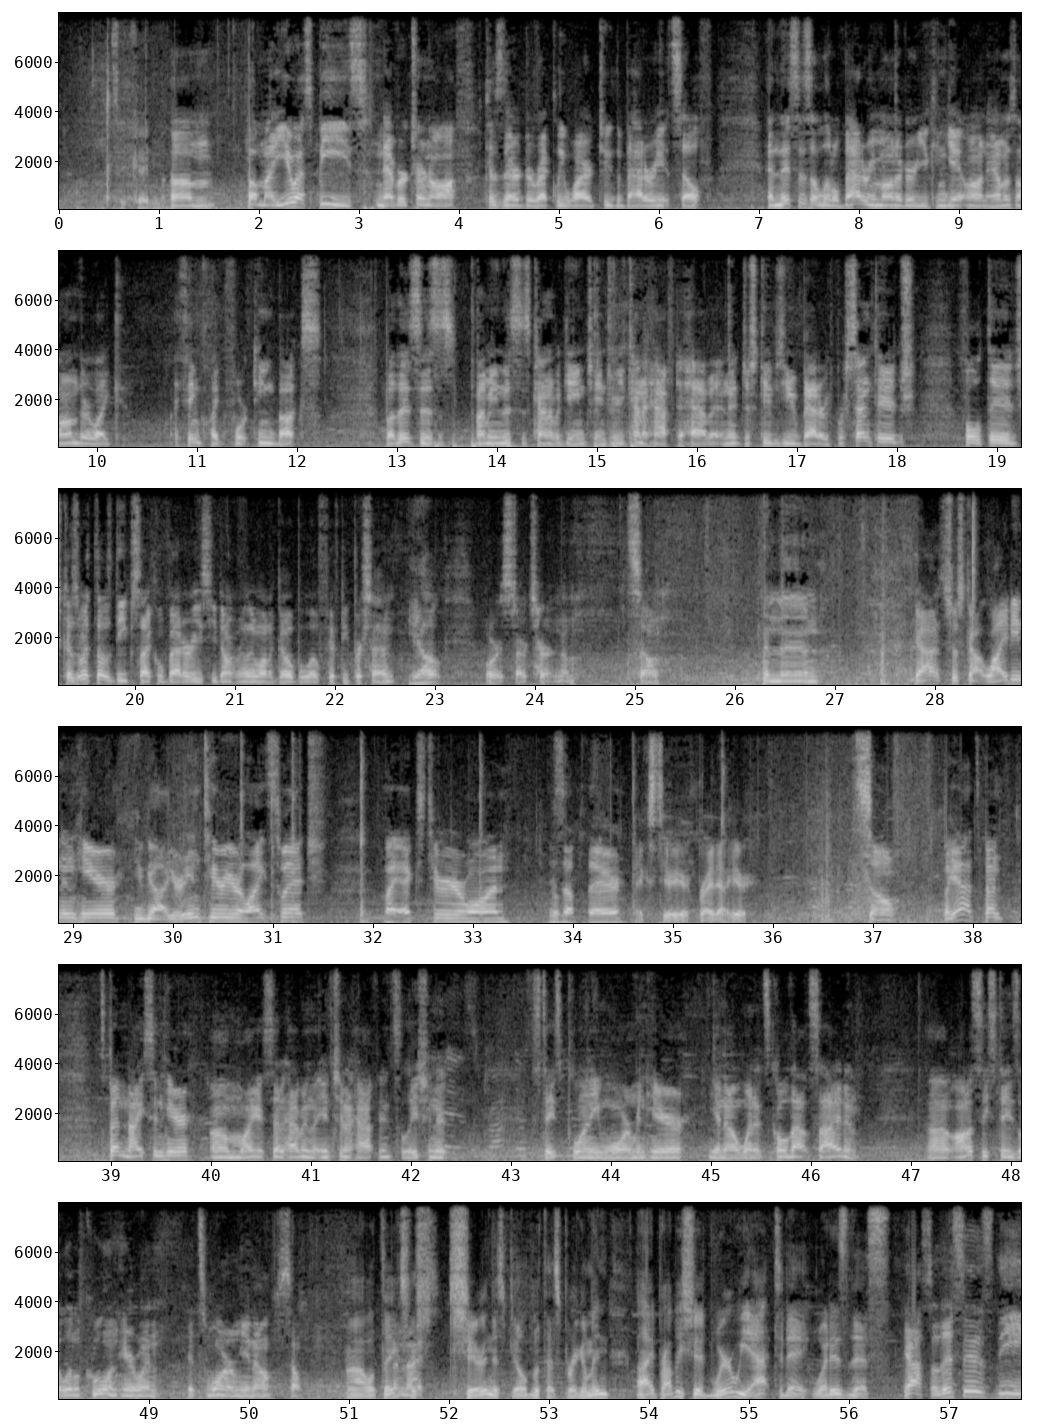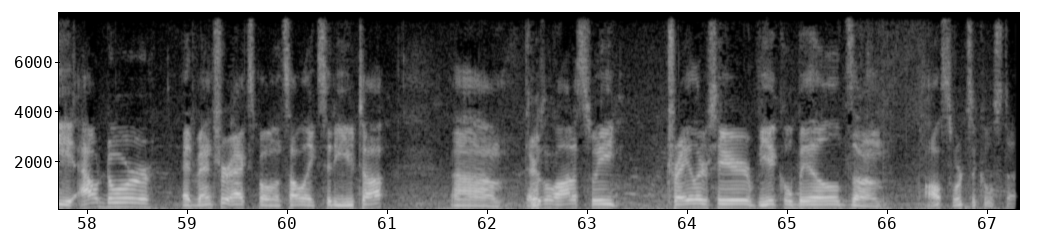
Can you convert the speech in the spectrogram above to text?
That's a good. But my USBs never turn off because they're directly wired to the battery itself. And this is a little battery monitor you can get on Amazon. They're like, I think like 14 bucks. But this is, I mean, this is kind of a game changer. You kind of have to have it, and it just gives you battery percentage, voltage. Because with those deep cycle batteries, you don't really want to go below 50% Yep. Or it starts hurting them. So, and then, yeah, it's just got lighting in here. You've got your interior light switch. My exterior one is up there. Exterior, bright out here. So, but yeah, it's been it's been nice in here. Um, like I said, having the inch and a half insulation, it stays plenty warm in here. You know, when it's cold outside, and uh, honestly stays a little cool in here when it's warm. You know, so Uh, well, thanks nice. for sharing this build with us, Brigham. And I probably should. Where are we at today? What is this? Yeah, so this is the Outdoor Adventure Expo in Salt Lake City, Utah. Um, there's a lot of sweet trailers here, vehicle builds, um, all sorts of cool stuff.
